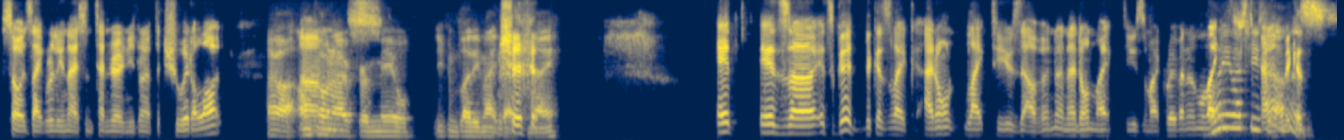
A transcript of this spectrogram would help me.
So it's like really nice and tender and you don't have to chew it a lot. Right, I'm coming Um, over for a meal. You can bloody make that for me. It is uh it's good because like I don't like to use the oven and I don't like to use the microwave and I don't like do like use to use the pan because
